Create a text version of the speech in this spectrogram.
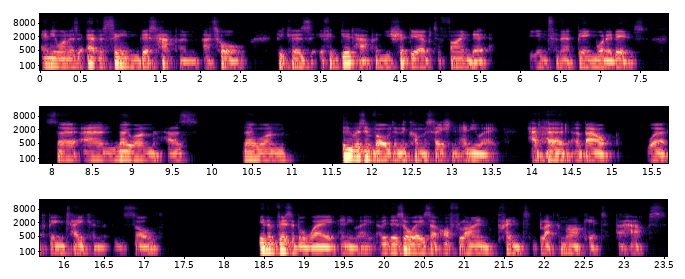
anyone has ever seen this happen at all. Because if it did happen, you should be able to find it, the internet being what it is. So, and no one has, no one who was involved in the conversation anyway had heard about work being taken and sold in a visible way anyway. I mean, there's always an offline print black market, perhaps,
